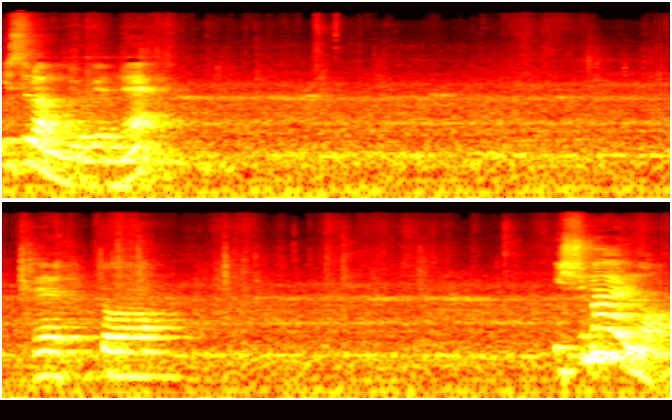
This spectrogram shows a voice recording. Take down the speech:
イスラムの予言ね。えー、っとイシュマエルの、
